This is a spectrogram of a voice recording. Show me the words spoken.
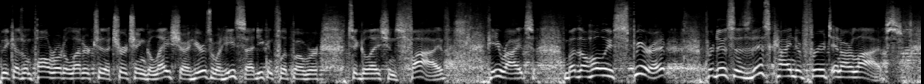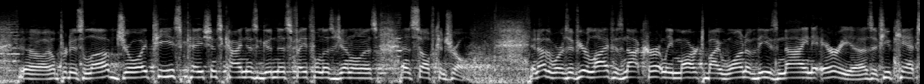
because when Paul wrote a letter to the church in Galatia, here's what he said. You can flip over to Galatians 5. He writes, But the Holy Spirit produces this kind of fruit in our lives. Uh, he'll produce love, joy, peace, patience, kindness, goodness, faithfulness, gentleness, and self control. In other words, if your life is not currently marked by one of these nine areas, if you can't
